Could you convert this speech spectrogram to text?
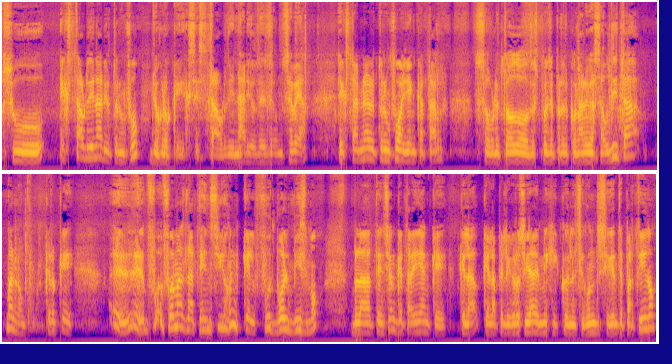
su extraordinario triunfo, yo creo que es extraordinario desde donde se vea, extraordinario triunfo allá en Qatar, sobre todo después de perder con Arabia Saudita. Bueno, creo que eh, fue, más la tensión que el fútbol mismo, la tensión que traían que, que, la, que la peligrosidad de México en el segundo siguiente partido.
